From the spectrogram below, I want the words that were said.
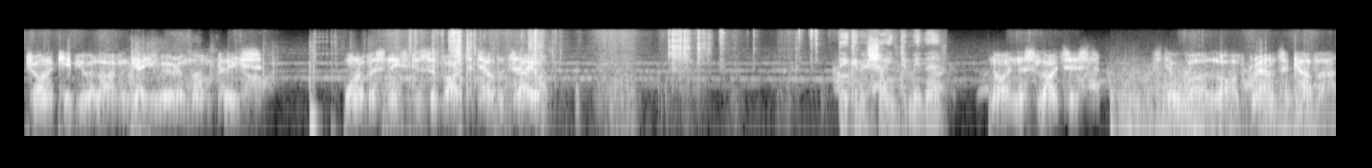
Trying to keep you alive and get you here in one piece. One of us needs to survive to tell the tale. Taking a shine to me then. Not in the slightest. Still got a lot of ground to cover.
